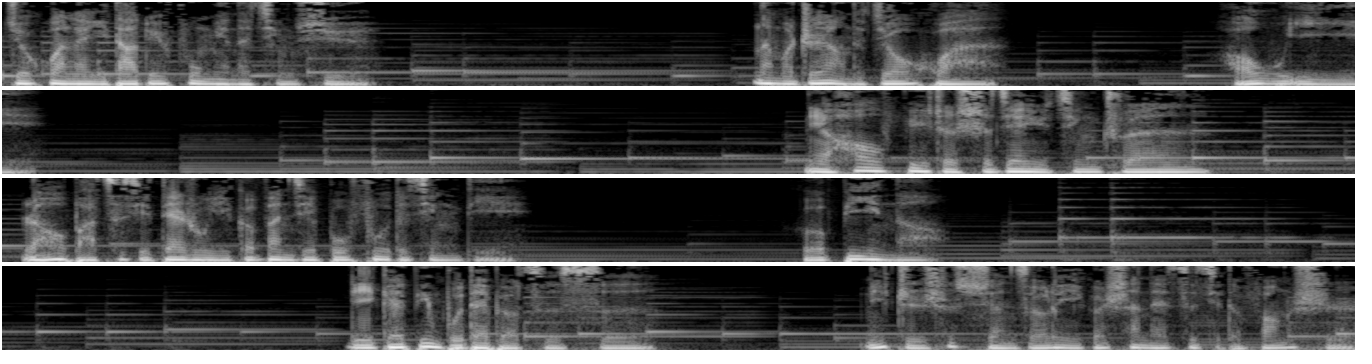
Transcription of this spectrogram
却换来一大堆负面的情绪，那么这样的交换毫无意义。你耗费着时间与青春，然后把自己带入一个万劫不复的境地，何必呢？离开并不代表自私，你只是选择了一个善待自己的方式。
